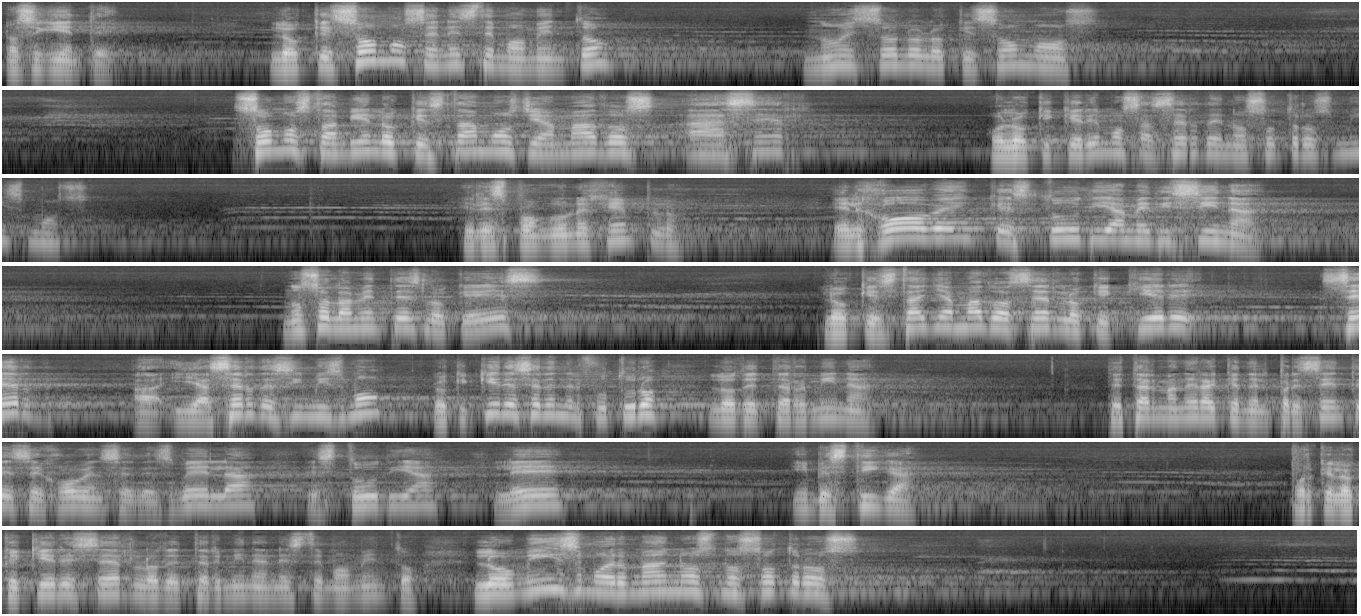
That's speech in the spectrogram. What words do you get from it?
lo siguiente. Lo que somos en este momento no es solo lo que somos. Somos también lo que estamos llamados a hacer o lo que queremos hacer de nosotros mismos. Y les pongo un ejemplo. El joven que estudia medicina no solamente es lo que es, lo que está llamado a ser, lo que quiere ser ah, y hacer de sí mismo, lo que quiere ser en el futuro, lo determina. De tal manera que en el presente ese joven se desvela, estudia, lee, investiga. Porque lo que quiere ser lo determina en este momento. Lo mismo, hermanos, nosotros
